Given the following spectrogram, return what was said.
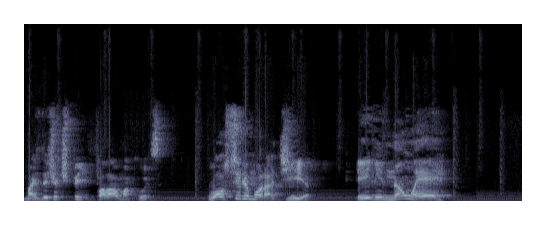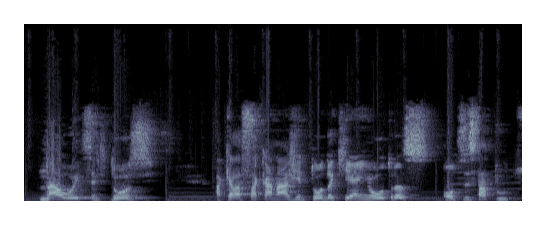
Mas deixa eu te falar uma coisa. O auxílio moradia, ele não é na 812 aquela sacanagem toda que é em outras, outros estatutos.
